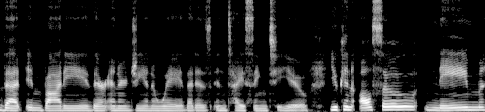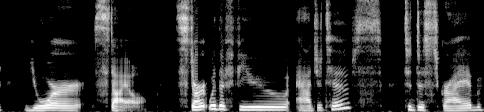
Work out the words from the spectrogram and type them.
that embody their energy in a way that is enticing to you. You can also name your style. Start with a few adjectives to describe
